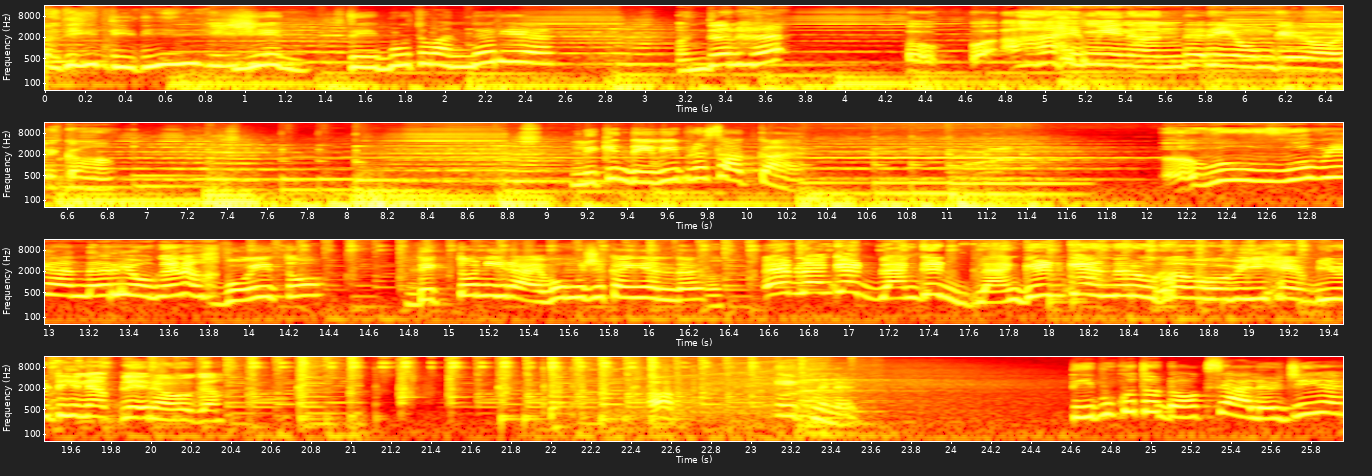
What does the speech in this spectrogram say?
अरे दीदी ये देबू तो अंदर ही है। अंदर है? आई मीन अंदर ही होंगे और कहाँ। लेकिन देवी प्रसाद का है? वो वो भी अंदर ही होगा ना। वही तो। दिख तो नहीं रहा है वो मुझे कहीं अंदर। ए ब्लैंकेट ब्लैंकेट ब्लैंकेट के अंदर होगा वो भी। है ब्यूटी नैप ले रहा होगा। अब एक मिनट। देबू को तो डॉग से एलर्जी है।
